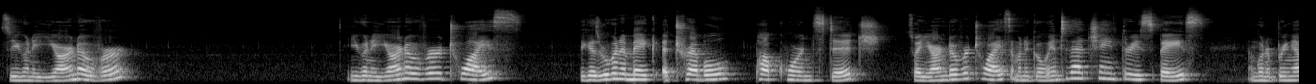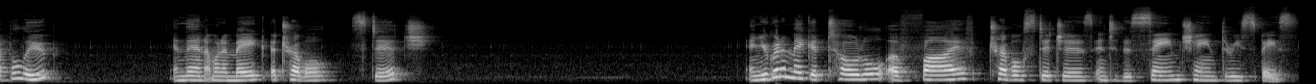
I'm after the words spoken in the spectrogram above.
So you're going to yarn over. You're going to yarn over twice because we're going to make a treble popcorn stitch. So I yarned over twice. I'm going to go into that chain three space. I'm going to bring up a loop and then I'm going to make a treble stitch. And you're going to make a total of five treble stitches into the same chain three space.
